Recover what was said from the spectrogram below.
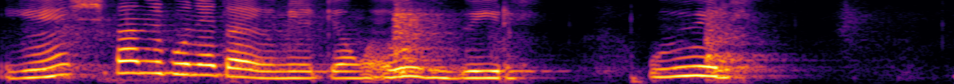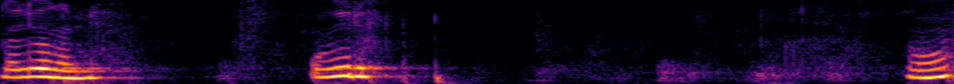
이게 시간을 보내다의 의미일 경우에 어이 왜 이래? 왜 이래? 난리가 났네. 왜 이래? 어?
